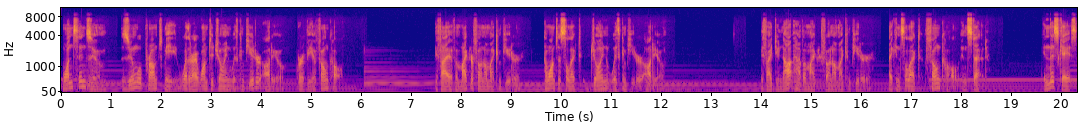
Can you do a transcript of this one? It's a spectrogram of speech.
Once in Zoom, Zoom will prompt me whether I want to join with computer audio or via phone call. If I have a microphone on my computer, I want to select Join with computer audio. If I do not have a microphone on my computer, I can select Phone Call instead. In this case,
